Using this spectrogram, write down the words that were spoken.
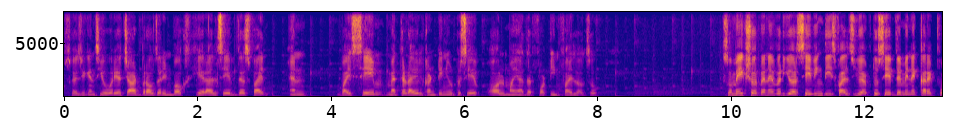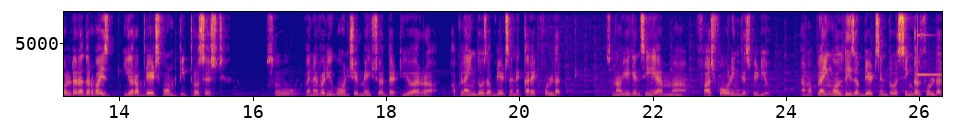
So as you can see over here chart browser inbox here I'll save this file and by same method I will continue to save all my other 14 files also. So make sure whenever you are saving these files you have to save them in a correct folder otherwise your updates won't be processed. So whenever you go on ship make sure that you are uh, applying those updates in a correct folder. So now you can see I'm uh, fast forwarding this video. I'm applying all these updates into a single folder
